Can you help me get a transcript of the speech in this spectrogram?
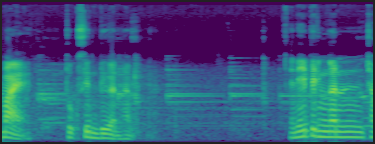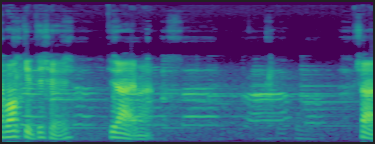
ไม่ ทุกสิ้นเดือนครับ อันนี้เป็นเงินเฉพาะกิจเฉย ที่ได้มา ใช่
